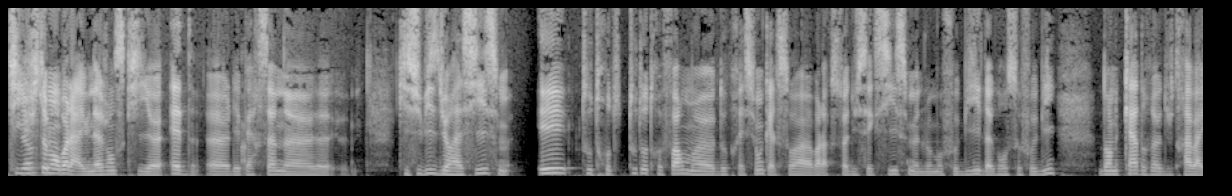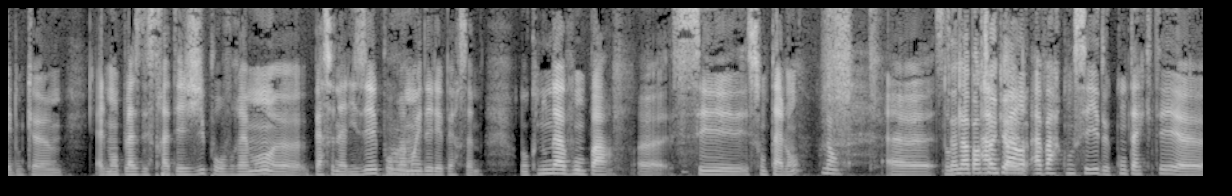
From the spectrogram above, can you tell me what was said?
qui justement, voilà, une agence qui aide les personnes qui subissent du racisme et toute, autre- toute autre forme euh, d'oppression, qu'elle soit, voilà, que ce soit du sexisme, de l'homophobie, de la grossophobie, dans le cadre euh, du travail. Donc, euh, elle met en place des stratégies pour vraiment euh, personnaliser, pour Ouais. vraiment aider les personnes. Donc, nous n'avons pas euh, son talent. non, Euh, Ça n'appartient qu'à elle. à part conseiller de contacter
